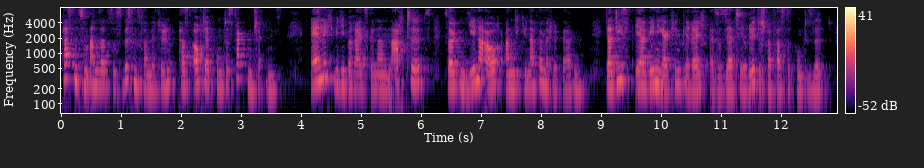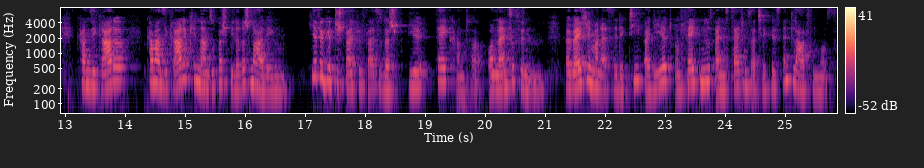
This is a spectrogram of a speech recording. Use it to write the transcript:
Passend zum Ansatz des Wissensvermitteln passt auch der Punkt des Faktencheckens. Ähnlich wie die bereits genannten acht Tipps sollten jene auch an die Kinder vermittelt werden. Da dies eher weniger kindgerecht, also sehr theoretisch verfasste Punkte sind, kann, sie grade, kann man sie gerade Kindern super spielerisch nahelegen. Hierfür gibt es beispielsweise das Spiel Fake Hunter online zu finden, bei welchem man als Detektiv agiert und Fake News eines Zeitungsartikels entlarven muss.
